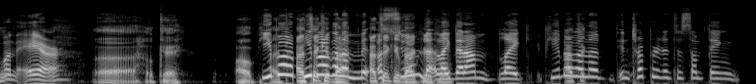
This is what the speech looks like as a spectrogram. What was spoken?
on air. uh, okay. People I- are I people are gonna back. mi- I take it assume back, that like that. I'm like people I are take- gonna interpret it into something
